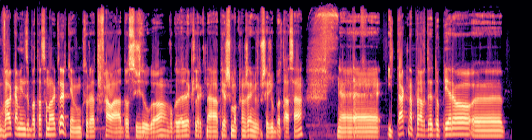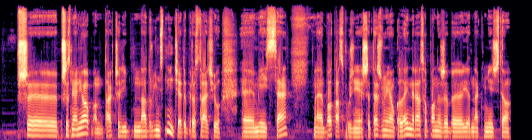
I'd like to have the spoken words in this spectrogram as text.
walka między Bottasem a Leclerciem, która trwała dosyć długo. W ogóle Leclerc na pierwszym okrążeniu wyprzedził Bottasa. E, I tak naprawdę dopiero e, przy, przy zmianie opon, tak? czyli na drugim stincie dopiero stracił e, miejsce. E, Bottas później jeszcze też wymieniał kolejny raz opony, żeby jednak mieć to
